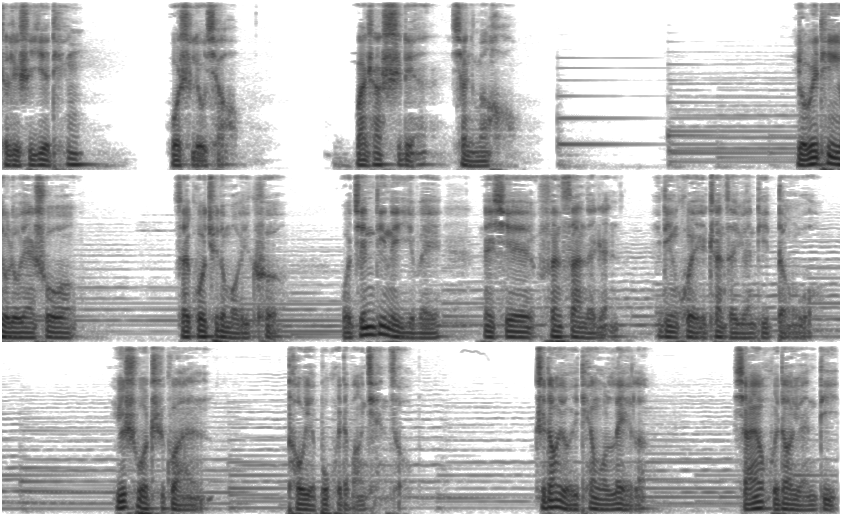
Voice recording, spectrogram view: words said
这里是夜听，我是刘晓。晚上十点向你们好。有位听友留言说，在过去的某一刻，我坚定的以为那些分散的人一定会站在原地等我，于是我只管头也不回的往前走。直到有一天我累了，想要回到原地，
